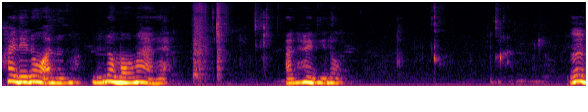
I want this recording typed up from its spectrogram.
ให้ดิโนอันนึงดิโนมองหน้าแกอันให้ดิโนอืม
